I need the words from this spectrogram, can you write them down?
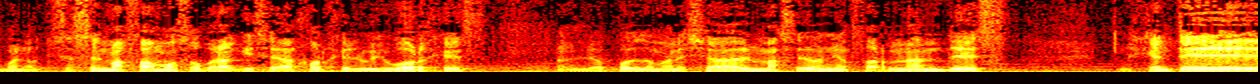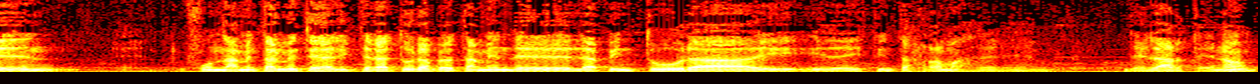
bueno, quizás el más famoso por aquí sea Jorge Luis Borges, Leopoldo Manellal, Macedonio Fernández, gente fundamentalmente de la literatura, pero también de la pintura y de distintas ramas de- del arte, ¿no?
